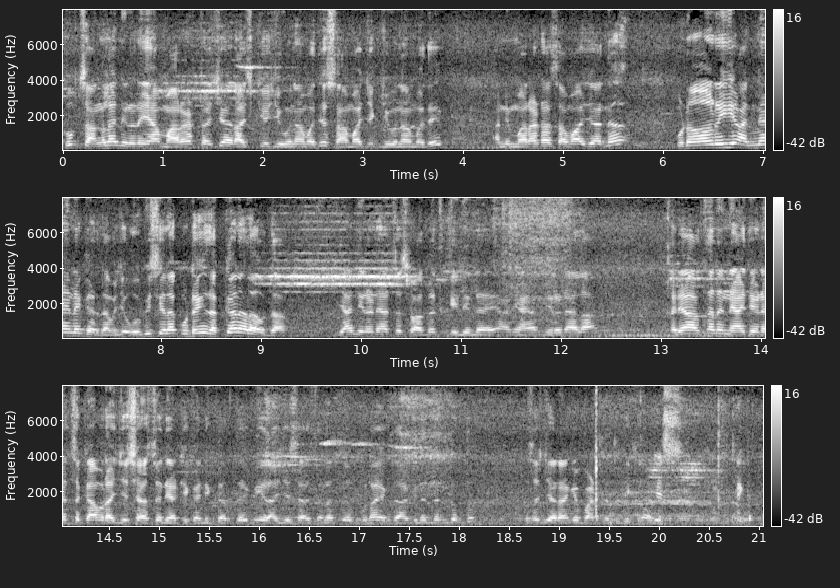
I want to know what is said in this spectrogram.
खूप चांगला निर्णय ह्या महाराष्ट्राच्या राजकीय जीवनामध्ये सामाजिक जीवनामध्ये आणि मराठा समाजानं कुणावरही अन्याय न करता म्हणजे ओबीसीला कुठेही धक्का न लावता या निर्णयाचं स्वागत केलेलं आहे आणि ह्या निर्णयाला खऱ्या अर्थानं न्याय देण्याचं काम राज्य शासन या ठिकाणी करतं आहे मी राज्य शासनाचं पुन्हा एकदा अभिनंदन करतो. तसंच जरांगे पाटलाचं देखील थँक्यू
